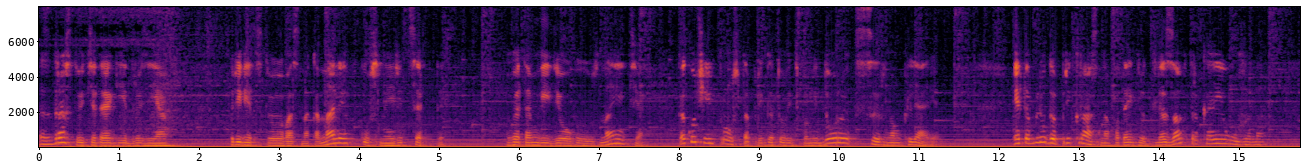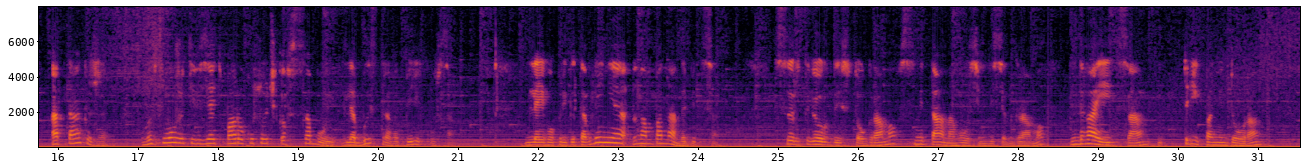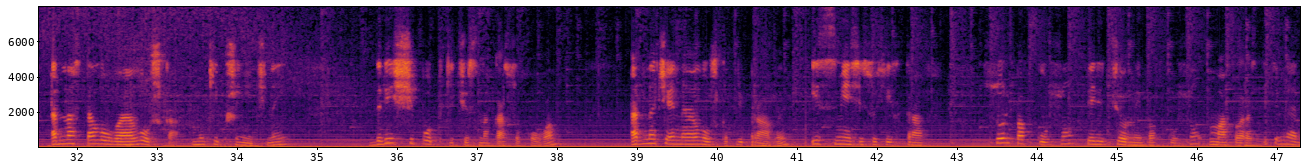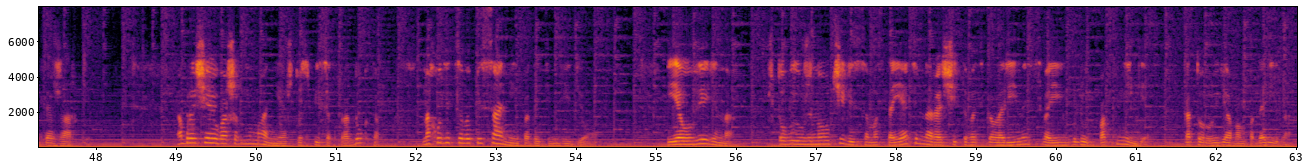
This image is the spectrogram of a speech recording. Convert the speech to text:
Здравствуйте, дорогие друзья! Приветствую вас на канале «Вкусные рецепты». В этом видео вы узнаете, как очень просто приготовить помидоры в сырном кляре. Это блюдо прекрасно подойдет для завтрака и ужина, а также вы сможете взять пару кусочков с собой для быстрого перекуса. Для его приготовления нам понадобится сыр твердый 100 граммов, сметана 80 граммов, 2 яйца, 3 помидора, 1 столовая ложка муки пшеничной, 2 щепотки чеснока сухого, 1 чайная ложка приправы из смеси сухих трав, соль по вкусу, перец черный по вкусу, масло растительное для жарки. Обращаю ваше внимание, что список продуктов находится в описании под этим видео. Я уверена, что вы уже научились самостоятельно рассчитывать калорийность своих блюд по книге, которую я вам подарила.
